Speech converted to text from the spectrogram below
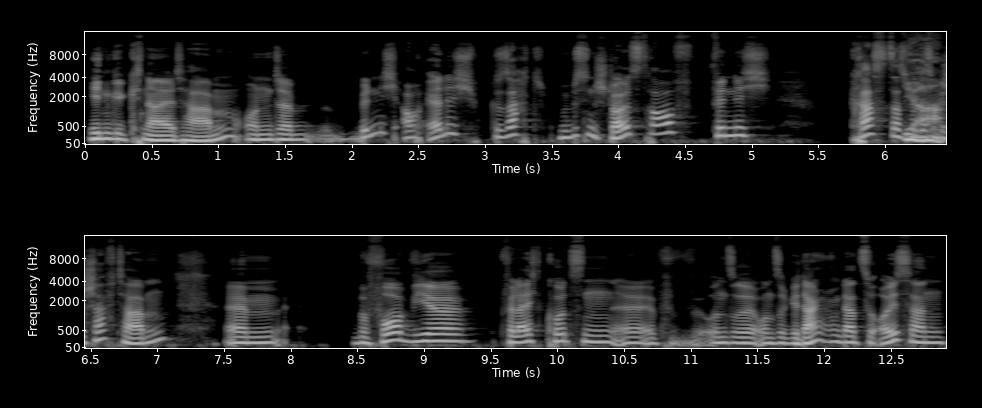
hingeknallt haben. Und äh, bin ich auch ehrlich gesagt ein bisschen stolz drauf. Finde ich krass, dass wir Ja. das geschafft haben. Ähm, bevor wir vielleicht kurz ein, äh, unsere, unsere Gedanken dazu äußern,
